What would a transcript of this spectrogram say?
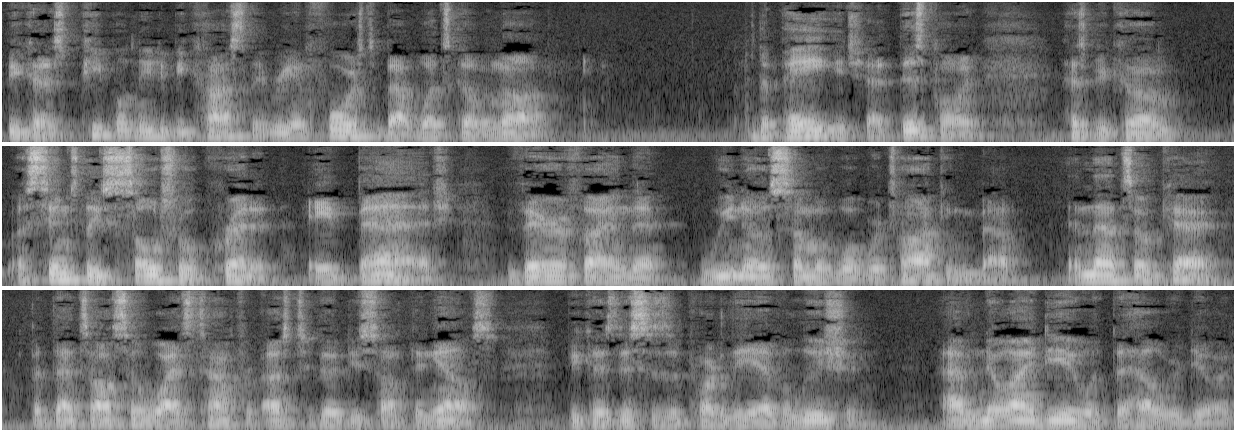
because people need to be constantly reinforced about what's going on. The page at this point has become essentially social credit, a badge verifying that we know some of what we're talking about. And that's okay. But that's also why it's time for us to go do something else because this is a part of the evolution. I have no idea what the hell we're doing.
